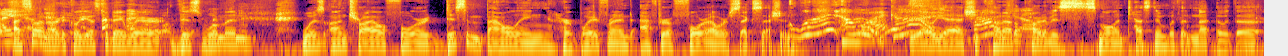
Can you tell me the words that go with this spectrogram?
I saw an article yesterday where this woman was on trial for disemboweling her boyfriend after a four-hour sex session. What? Oh my god! Oh yeah, she Wow, cut out a part of his small intestine with a nut. With a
